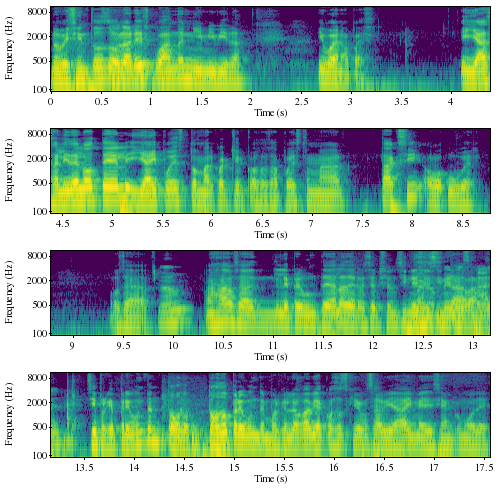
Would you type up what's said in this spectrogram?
900 dólares, ¿cuándo? Ni en mi vida. Y bueno, pues. Y ya salí del hotel y ya ahí puedes tomar cualquier cosa. O sea, puedes tomar taxi o Uber. O sea, Ah, ajá, o sea, le pregunté a la de recepción si bueno, necesitaba. menos mal. Sí, porque pregunten todo, todo pregunten, porque luego había cosas que yo no sabía y me decían como de,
